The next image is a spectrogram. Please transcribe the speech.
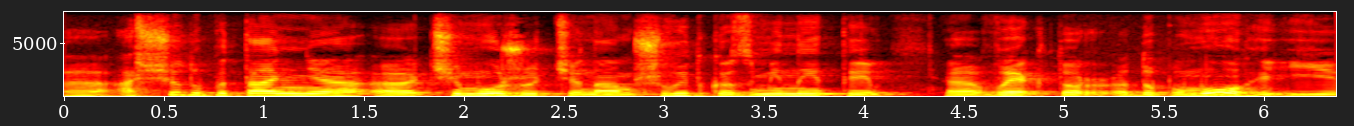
Е, А щодо питання, е, чи можуть нам швидко змінити е, вектор допомоги і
